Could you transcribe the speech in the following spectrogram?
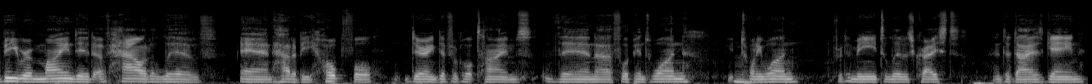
be reminded of how to live and how to be hopeful during difficult times than uh, Philippians 1 mm-hmm. 21. For to me, to live is Christ and to die is gain.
